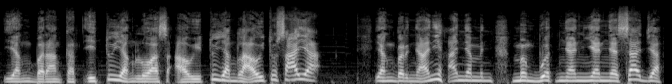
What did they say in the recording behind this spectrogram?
yang berangkat itu, yang luas au itu, yang lau itu saya yang bernyanyi hanya membuat nyanyiannya saja.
